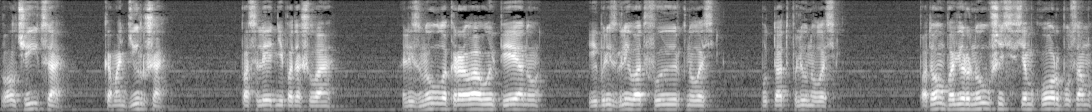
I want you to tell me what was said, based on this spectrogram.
Волчица, командирша, последней подошла, лизнула кровавую пену и брезгливо отфыркнулась, будто отплюнулась. Потом, повернувшись всем корпусом,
